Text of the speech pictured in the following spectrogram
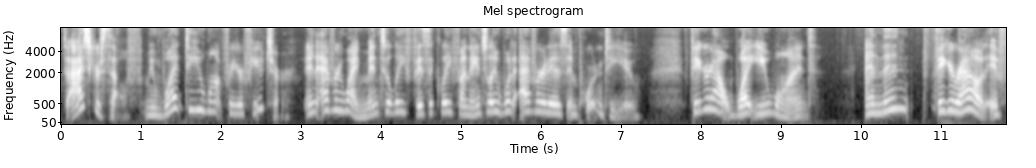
So ask yourself, I mean, what do you want for your future? In every way, mentally, physically, financially, whatever it is important to you. Figure out what you want and then figure out if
